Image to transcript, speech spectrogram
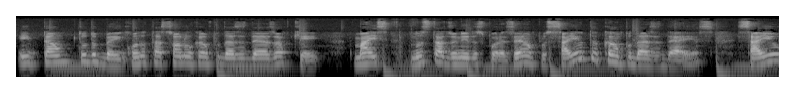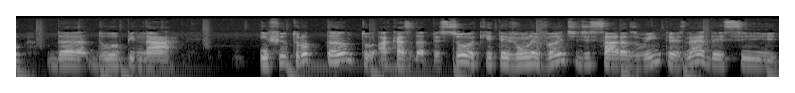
Então, tudo bem, quando tá só no campo das ideias, ok. Mas nos Estados Unidos, por exemplo, saiu do campo das ideias, saiu da, do opinar, infiltrou tanto a casa da pessoa que teve um levante de Sarah Winters, né, desse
